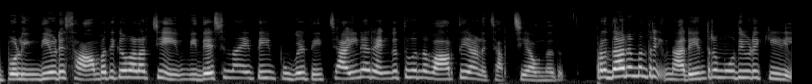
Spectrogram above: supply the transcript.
ഇപ്പോൾ ഇന്ത്യയുടെ സാമ്പത്തിക വളർച്ചയെയും വിദേശ നയത്തെയും പുകഴ്ത്തി ചൈന രംഗത്ത് വന്ന വാർത്തയാണ് ചർച്ചയാവുന്നത്. പ്രധാനമന്ത്രി നരേന്ദ്രമോദിയുടെ കീഴിൽ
